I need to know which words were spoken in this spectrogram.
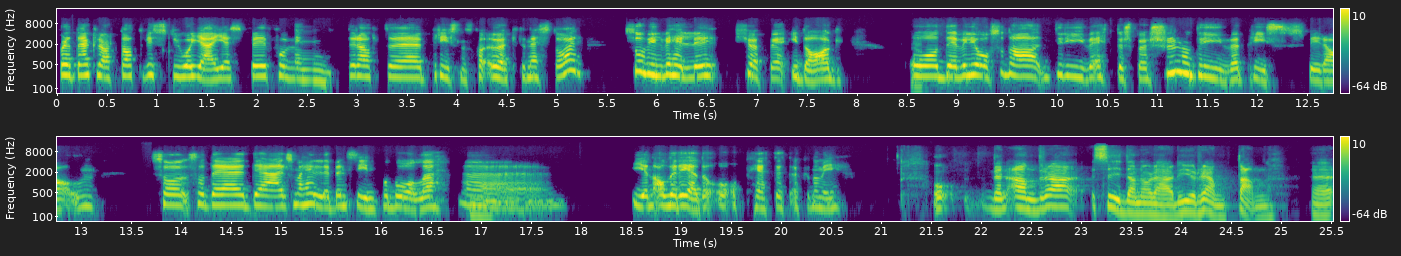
For det er klart at Hvis du og jeg Jesper, forventer at uh, prisene skal øke til neste år, så vil vi heller kjøpe i dag. Og Det vil jo også da drive etterspørselen og drive prisspiralen. Så, så det, det, er som å helle bensin på bålet uh, i en allerede opphetet økonomi. Og den andre siden av det her, det er jo renten. Eh,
